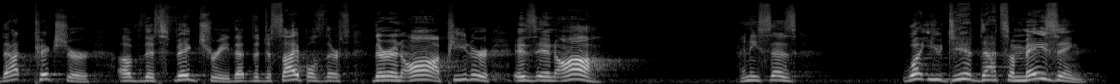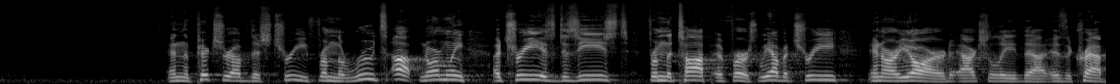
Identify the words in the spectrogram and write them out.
That picture of this fig tree that the disciples, they're, they're in awe. Peter is in awe. And he says, What you did, that's amazing. And the picture of this tree from the roots up. Normally, a tree is diseased from the top at first. We have a tree in our yard, actually, that is a crab,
